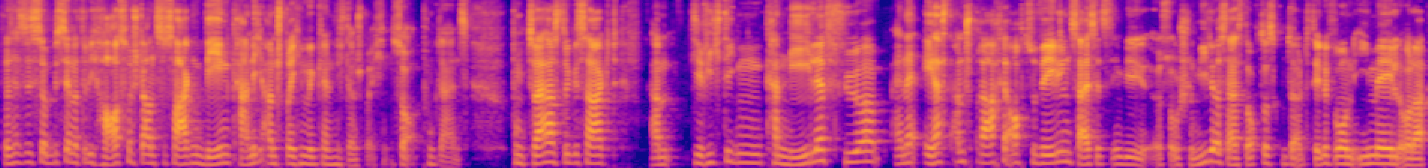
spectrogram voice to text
Das heißt, es ist so ein bisschen natürlich Hausverstand zu sagen, wen kann ich ansprechen, wen kann ich nicht ansprechen. So, Punkt eins. Punkt zwei hast du gesagt, ähm, die richtigen Kanäle für eine Erstansprache auch zu wählen, sei es jetzt irgendwie Social Media, sei es doch das gute alte Telefon, E-Mail oder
